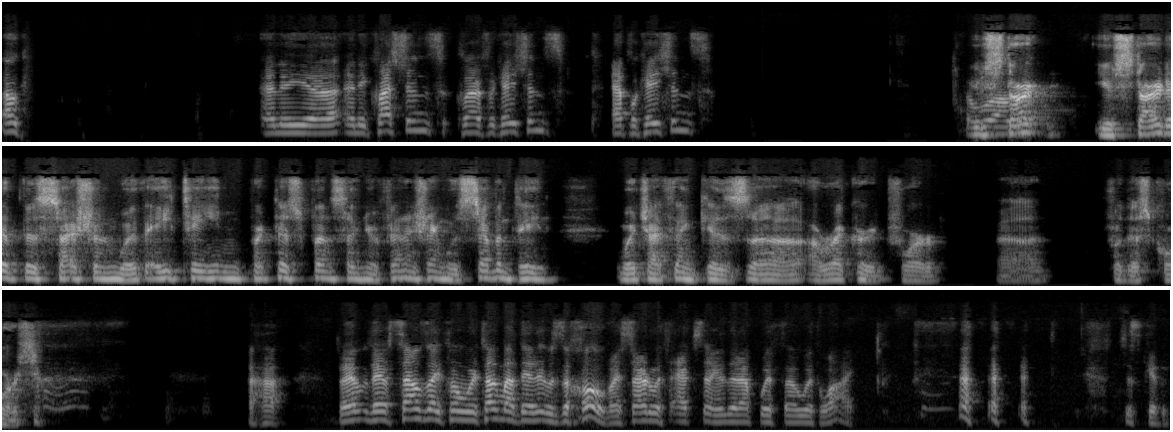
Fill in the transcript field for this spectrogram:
now. okay. Any any questions, clarifications, applications? You start you started this session with 18 participants and you're finishing with 17, which I think is uh, a record for uh, for this course. Uh-huh. That, that, sounds like when we were talking about that, it was the chov. I started with X and I ended up with uh, with Y. Just kidding.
